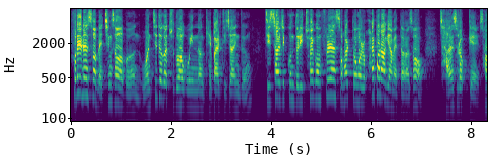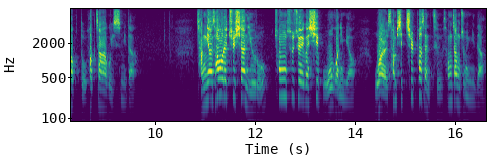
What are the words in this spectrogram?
프리랜서 매칭 사업은 원티드가 주도하고 있는 개발 디자인 등 디지털 직군들이 최근 프리랜서 활동을 활발하게 함에 따라서 자연스럽게 사업도 확장하고 있습니다. 작년 4월에 출시한 이후로 총 수주액은 15억 원이며 월 37% 성장 중입니다.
